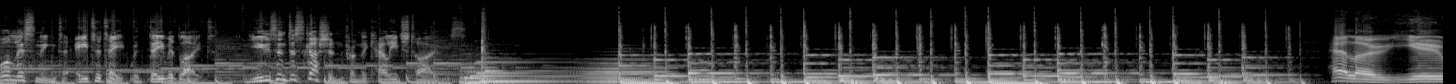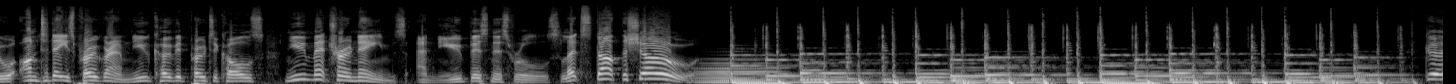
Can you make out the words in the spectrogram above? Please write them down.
You're listening to 8 at 8 with David Light. News and discussion from the Khaleej Times. Hello, you. On today's program, new COVID protocols, new metro names, and new business rules. Let's start the show.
